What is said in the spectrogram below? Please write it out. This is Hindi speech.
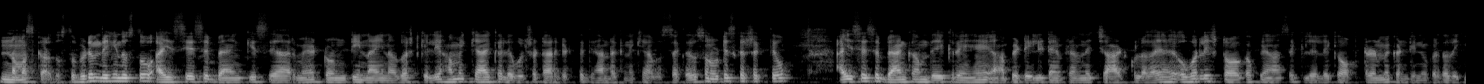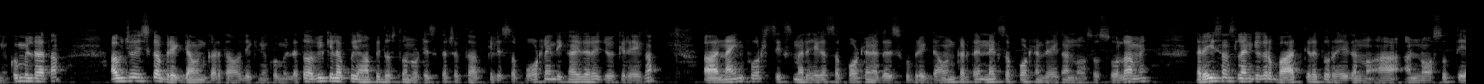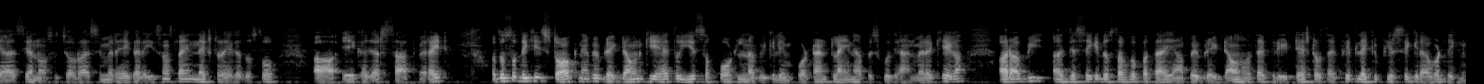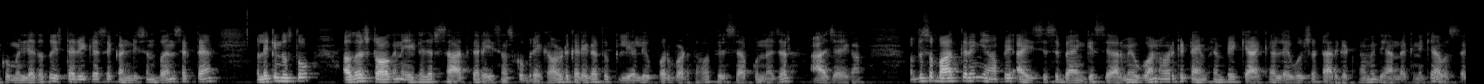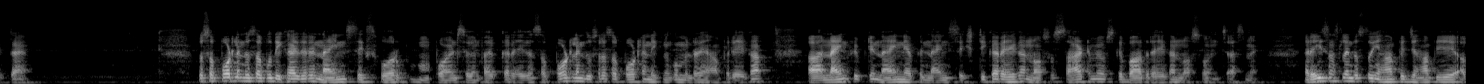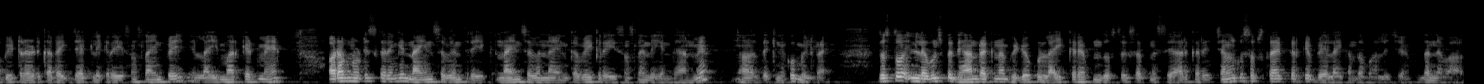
नमस्कार दोस्तों, वीडियो में देखिए दोस्तों आईसीआईसीआई बैंक की शेयर में 29 अगस्त के लिए हमें क्या क्या लेवल से टारगेट पे ध्यान रखने की आवश्यकता है। दोस्तों नोटिस कर सकते हो आईसीआईसीआई बैंक हम देख रहे हैं, यहाँ पे डेली टाइम फ्रेम हमने चार्ट को लगाया है। ओवरली स्टॉक अब यहाँ से क्लियर लेके ऑप ट्रेंड में कंटिन्यू करता देखने को मिल रहा था। अब जो इसका ब्रेकडाउन करता हुआ देखने को मिल रहा है तो अभी के लिए आपको यहाँ पे दोस्तों नोटिस कर सकते हो, आपके लिए सपोर्ट लाइन दिखाई दे रहा है, जो कि रहेगा नाइन फोर सिक्स में रहेगा सपोर्ट लाइन अगर इसको ब्रेक डाउन करता है नेक्स्ट सपोर्ट लाइन रहेगा नौ सौ सोलह में। रेजिस्टेंस लाइन की अगर बात करें तो रहेगा नौ सौ तिरासी या नौ सौ में रहेगा रेजिस्टेंस लाइन, नेक्स्ट रहेगा दोस्तों एक हज़ार सात में, राइट? और दोस्तों देखिए, स्टॉक ने यहाँ पे ब्रेकडाउन किया है तो ये सपोर्ट लाइन अभी के लिए इंपॉर्टेंट लाइन आप इसको ध्यान में रखिएगा। और अभी जैसे कि दोस्तों आपको पता है, यहाँ पे ब्रेकडाउन होता है, फिर टेस्ट होता है, फिर लेके फिर से गिरावट देखने को मिल जाता है तो इस तरीके से कंडीशन बन सकता है। लेकिन दोस्तों, अगर स्टॉक ने एक हज़ार सात का रेजिस्टेंस को ब्रेकआउट करेगा तो क्लियरली ऊपर बढ़ता हुआ फिर से आपको नज़र आ जाएगा। अब दोस्तों बात करेंगे यहाँ पे आईसीआईसी बैंक के शेयर में, वन आवर के टाइम फ्रेम पे क्या क्या लेवल्स से टारगेट पे हमें ध्यान रखने की आवश्यकता है। तो सपोर्ट लाइन दोस्तों आपको दिखाई दे रहा है nine six four point seven five का रहेगा। सपोर्ट लाइन दूसरा सपोर्ट लाइन देखने को मिल रहा है, यहाँ पे रहेगा। नाइन फिफ्टी नाइन या फिर नाइन सिक्सटी का रहेगा, नौ सौ साठ में, उसके बाद रहेगा नौ सौ उनचास में। रेजिस्टेंस लाइन दोस्तों, यहाँ पे जहाँ पे अभी ट्रेड कर रहा है एग्जैक्टली रेजिस्टेंस लाइन पे लाइव मार्केट में है। और अब नोटिस करेंगे nine seven three nine seven nine का भी एक रेजिस्टेंस लाइन देखिए, ध्यान में देखने को मिल रहा है। दोस्तों, इन लेवल्स पे ध्यान रखना, वीडियो को लाइक करें, अपने दोस्तों के साथ में शेयर करें चैनल को सब्सक्राइब करके बेल आइकन दबा लीजिए। धन्यवाद।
